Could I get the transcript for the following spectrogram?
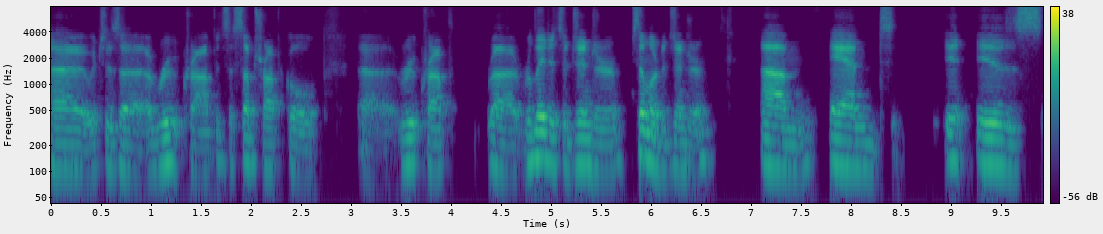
uh, which is a, a, root crop, it's a subtropical uh, root crop uh, related to ginger, similar to ginger, um, and it is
